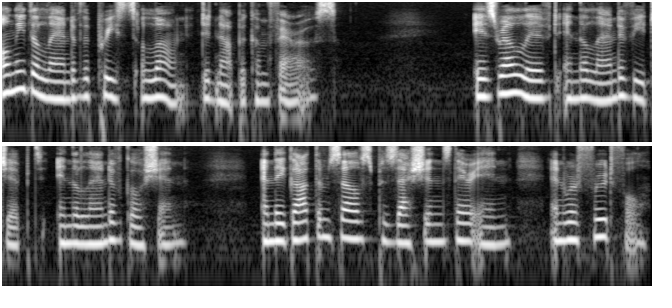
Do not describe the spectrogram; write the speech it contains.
Only the land of the priests alone did not become Pharaoh's. Israel lived in the land of Egypt, in the land of Goshen, and they got themselves possessions therein, and were fruitful,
